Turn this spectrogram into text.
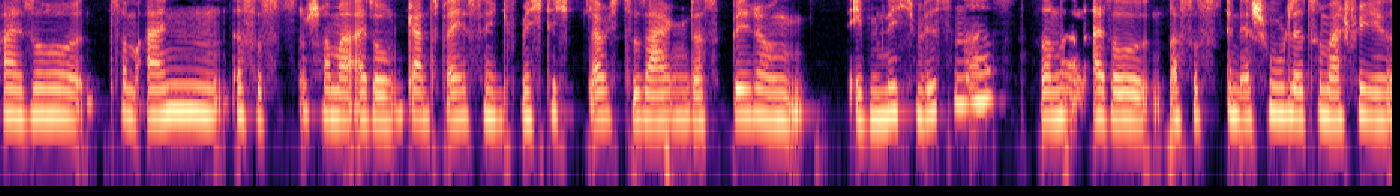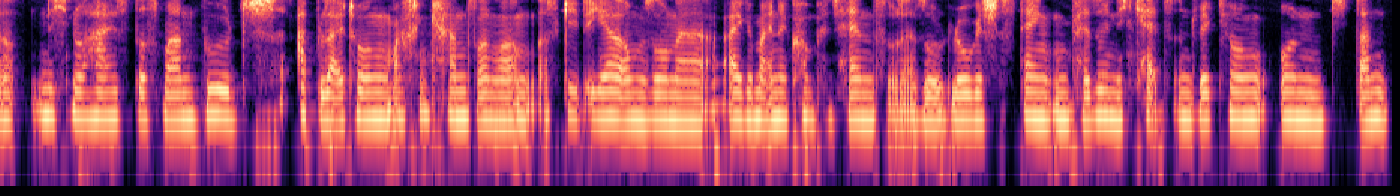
Also zum einen ist es schon mal also ganz basic wichtig, glaube ich, zu sagen, dass Bildung eben nicht Wissen ist, sondern also, dass es in der Schule zum Beispiel nicht nur heißt, dass man gut Ableitungen machen kann, sondern es geht eher um so eine allgemeine Kompetenz oder so logisches Denken, Persönlichkeitsentwicklung und dann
